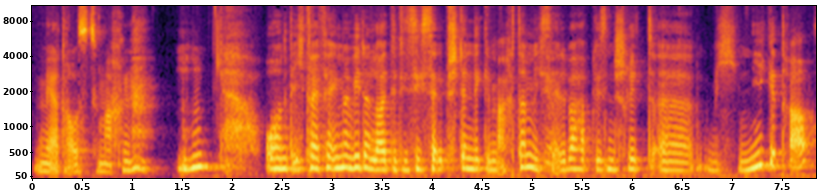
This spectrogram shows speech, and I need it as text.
mehr draus zu machen. Mhm. Und ich treffe immer wieder Leute, die sich selbstständig gemacht haben. Ich ja. selber habe diesen Schritt äh, mich nie getraut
